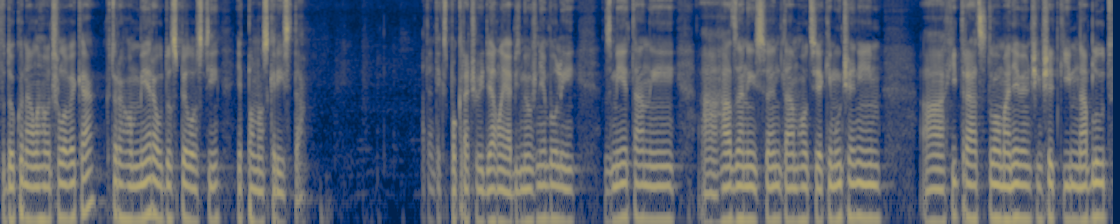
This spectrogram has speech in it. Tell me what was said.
v dokonalého človeka, ktorého mierou dospelosti je plnosť Krista. A ten text pokračuje ďalej, aby sme už neboli zmietaní a hádzaní sem tam hociakým učením a chytráctvom a neviem čím všetkým na blúd,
